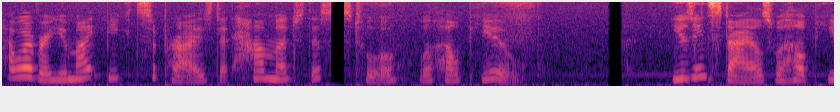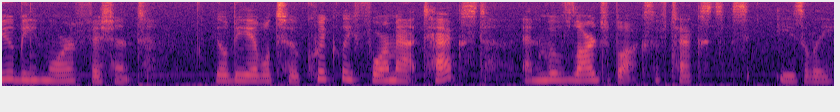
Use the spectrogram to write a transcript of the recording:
However, you might be surprised at how much this tool will help you. Using styles will help you be more efficient. You'll be able to quickly format text and move large blocks of text easily.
